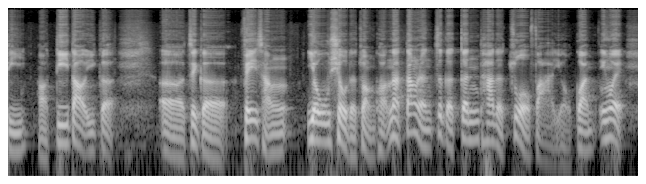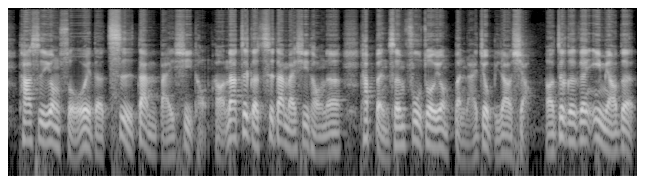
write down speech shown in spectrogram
低，好，低到一个呃这个非常优秀的状况。那当然这个跟它的做法有关，因为它是用所谓的次蛋白系统，好，那这个次蛋白系统呢，它本身副作用本来就比较小，啊，这个跟疫苗的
